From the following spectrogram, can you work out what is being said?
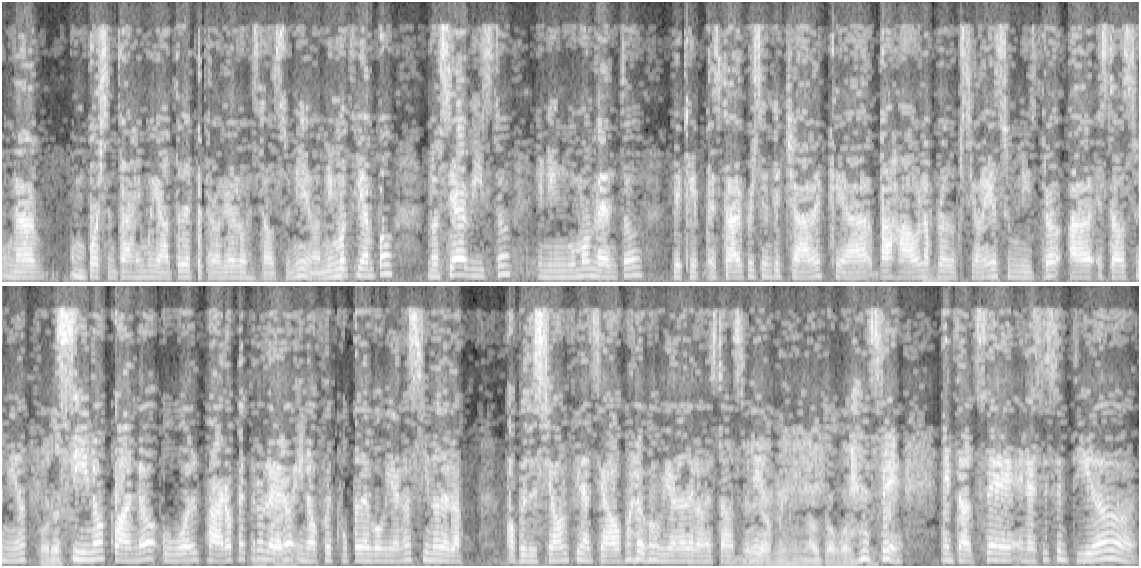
una, un porcentaje muy alto de petróleo a los Estados Unidos. Al mismo tiempo, no se ha visto en ningún momento de que está el presidente Chávez que ha bajado la producción y el suministro a Estados Unidos, sino cuando hubo el paro petrolero y no fue culpa del gobierno, sino de la oposición financiado por el gobierno de los Estados Unidos. sí, entonces en ese sentido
